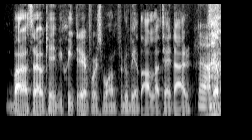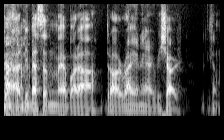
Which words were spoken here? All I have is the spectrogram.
bara säger okej, vi skiter i Air Force One för då vet alla att jag är där. Ja. Så jag bara, det är bäst om jag bara drar Ryanair, vi kör. Liksom.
